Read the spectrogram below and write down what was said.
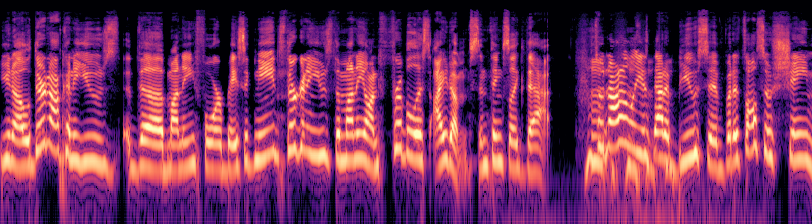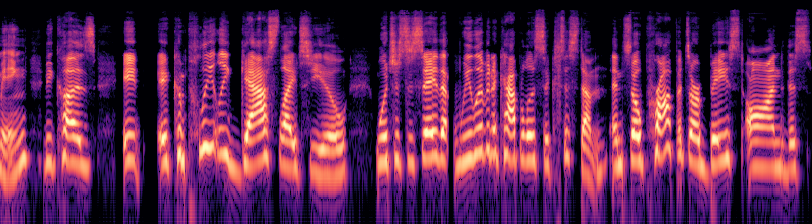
you know, they're not going to use the money for basic needs. They're going to use the money on frivolous items and things like that. So not only is that abusive, but it's also shaming because it it completely gaslights you, which is to say that we live in a capitalistic system. And so profits are based on this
